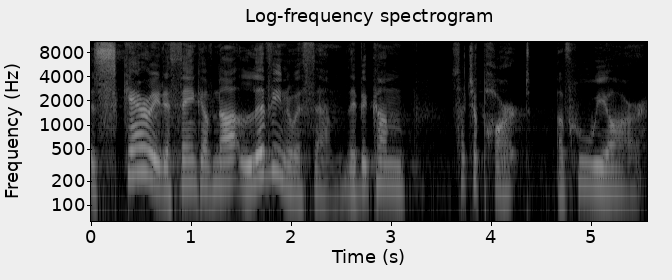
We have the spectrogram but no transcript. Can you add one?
it's scary to think of not living with them. They become such a part of who we are.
